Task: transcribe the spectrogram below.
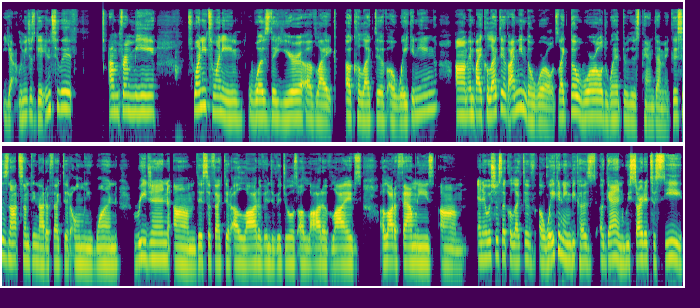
yeah, let me just get into it. Um, for me, 2020 was the year of like a collective awakening. Um, and by collective, I mean the world. Like the world went through this pandemic. This is not something that affected only one region. Um, this affected a lot of individuals, a lot of lives, a lot of families. Um, and it was just a collective awakening because, again, we started to see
